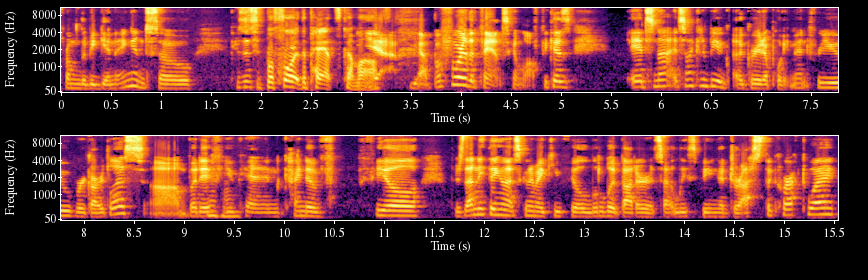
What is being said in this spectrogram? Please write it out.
from the beginning. And so, because it's before the pants come off. Yeah, yeah, before the pants come off, because it's not it's not going to be a, a, great appointment for you regardless. Um, but if mm-hmm. you can kind of feel there's anything that's going to make you feel a little bit better, it's at least being addressed the correct way.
